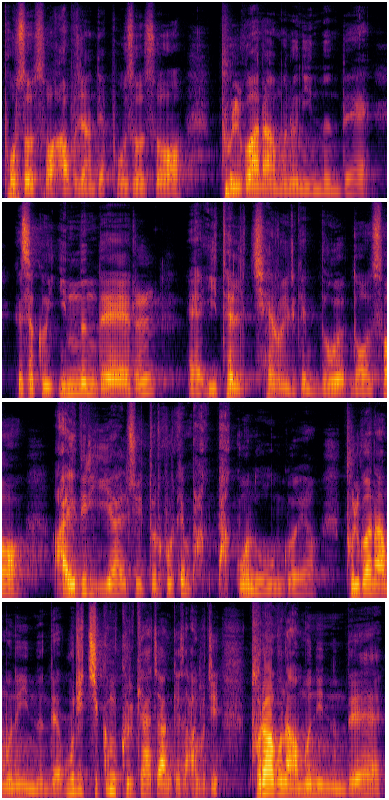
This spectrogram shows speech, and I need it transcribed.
보소서 아버지한테 보소서 불과 나무는 있는데 그래서 그 있는 데를 예, 이텔체로 이렇게 넣어서 아이들이 이해할 수 있도록 그렇게 막 바꿔 놓은 거예요. 불과 나무는 있는데 우리 지금 그렇게 하지 않겠어요? 아버지 불하고 나무는 있는데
